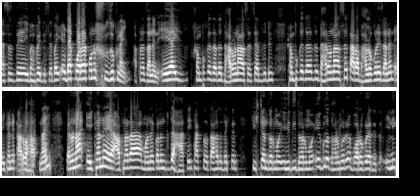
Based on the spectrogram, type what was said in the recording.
মেসেজ দিয়ে এইভাবে দিছে। ভাই, এটা করার কোনো সুযোগ নাই। আপনারা জানেন এআই সম্পর্কে যাদের ধারণা আছে চ্যাপজিটির সম্পর্কে যাদের ধারণা আছে, তারা ভালো করে জানেন, এইখানে কারও হাত নাই। কেননা এইখানে আপনারা মনে করেন যদি হাতেই থাকতো, তাহলে দেখতেন খ্রিস্টান ধর্ম, ইহুদি ধর্ম, এগুলো ধর্মরে বড় করে দিত। ইনি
